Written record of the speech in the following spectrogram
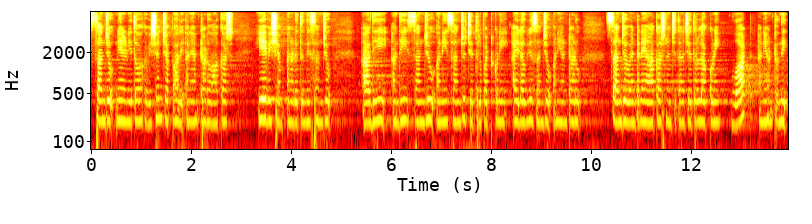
సంజు నేను నీతో ఒక విషయం చెప్పాలి అని అంటాడు ఆకాష్. ఏ విషయం? అని అడుగుతుంది సంజు. అది అది సంజు అని సంజు చేతులు పట్టుకుని ఐ లవ్ యూ సంజు అని అంటాడు. సంజు వెంటనే ఆకాష్ నుంచి తన చేతులు లాక్కొని వాట్? అని అంటుంది.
